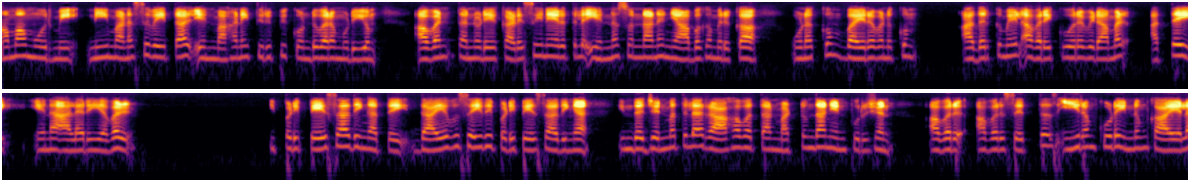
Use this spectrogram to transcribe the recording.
ஆமாம் ஊர்மி நீ மனசு வைத்தால் என் மகனை திருப்பி கொண்டு வர முடியும். அவன் தன்னுடைய கடைசி நேரத்தில் என்ன சொன்னான்னு ஞாபகம் இருக்கா? உனக்கும் பைரவனுக்கும் அதற்கு மேல் அவரை கூறவிடாமல் அத்தை என அலறியவள். இப்படி பேசாதீங்க அத்தை தயவு செய்து இப்படி பேசாதீங்க. இந்த ஜென்மத்தில் ராகவத்தான் மட்டும்தான் என் புருஷன். அவர் அவர் செத்த ஈரம் கூட இன்னும் காயல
